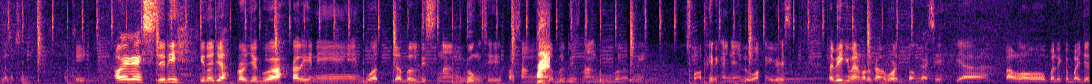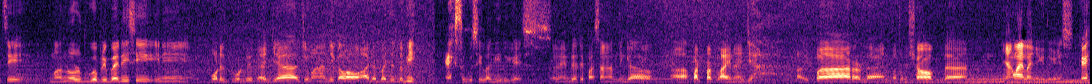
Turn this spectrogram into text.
Mentok sini. Oke. Okay. oke okay, guys jadi gitu aja project gua kali ini buat double disc nanggung sih. Pasang double disc nanggung banget ini. Cuma piringannya doang ya guys. Tapi gimana menurut kalian? Worth it atau enggak sih? Ya kalau balik ke budget sih menurut gue pribadi sih ini worth it worth it aja. Cuma nanti kalau ada budget lebih eksekusi lagi nih guys. Soalnya udah dipasang kan tinggal uh, part-part uh, lain aja. Kaliper dan bottom shock dan yang lain-lainnya gitu guys. Oke? Okay?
